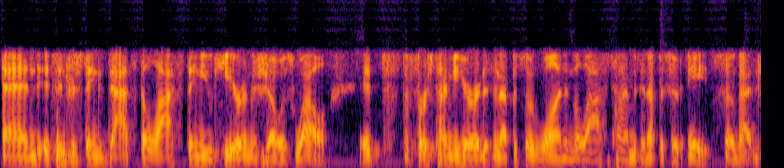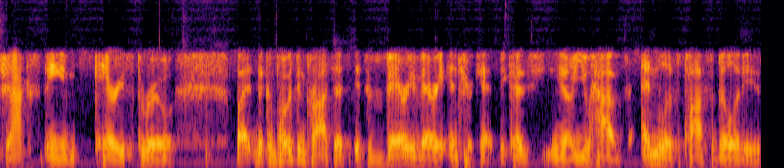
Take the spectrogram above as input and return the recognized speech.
And it's interesting, that's the last thing you hear in the show as well. It's the first time you hear it is in episode one, and the last time is in episode eight. So that Jack's theme carries through. But the composing process, it's very, very intricate because you know you have endless possibilities,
